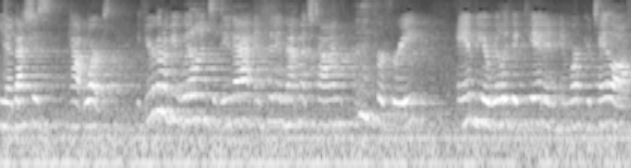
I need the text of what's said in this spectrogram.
You know, that's just how it works. If you're going to be willing that and put in that much time for free and be a really good kid and, and work your tail off,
